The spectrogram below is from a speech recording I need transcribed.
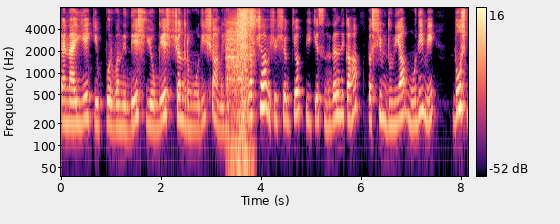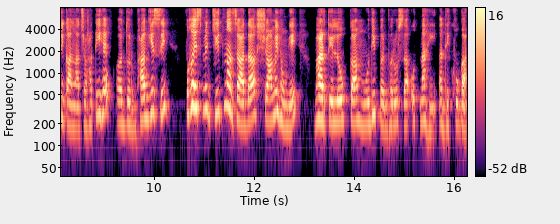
एनआईए के पूर्व निदेश योगेश चंद्र मोदी शामिल हैं। रक्षा विशेषज्ञ पी के सहगल ने कहा, पश्चिम दुनिया मोदी में दोष निकालना चाहती है और दुर्भाग्य से वह इसमें जितना ज़्यादा शामिल होंगे, भारतीय लोग का मोदी पर भरोसा उतना ही अधिक होगा,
